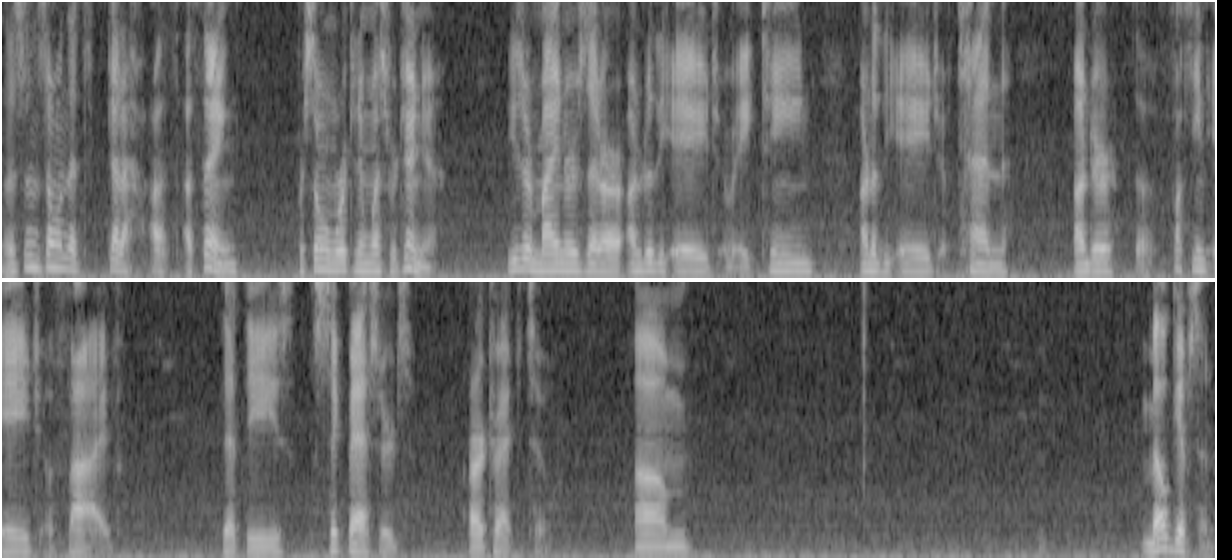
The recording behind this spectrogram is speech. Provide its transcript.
Now, this isn't someone that's got a, a, a thing for someone working in West Virginia. These are minors that are under the age of 18, under the age of 10, under the fucking age of 5 that these sick bastards are attracted to. Um, Mel Gibson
